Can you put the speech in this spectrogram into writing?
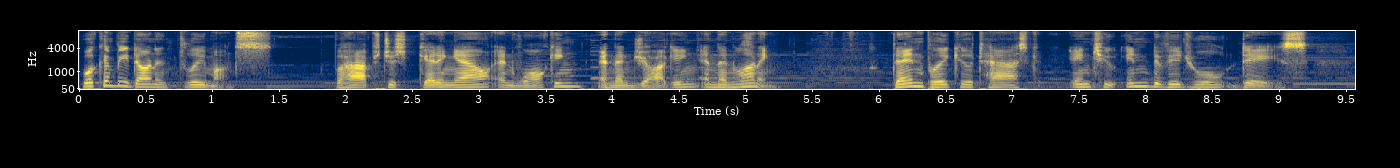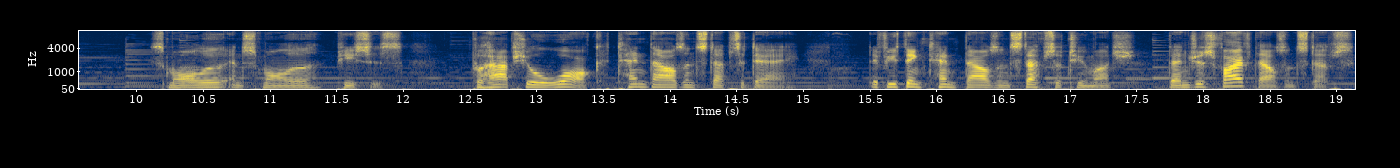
What can be done in three months? Perhaps just getting out and walking, and then jogging, and then running. Then break your task into individual days, smaller and smaller pieces. Perhaps you'll walk 10,000 steps a day, if you think 10,000 steps are too much, then just 5,000 steps.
